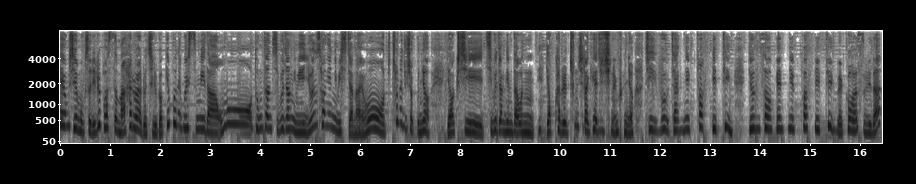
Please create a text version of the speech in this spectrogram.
혜영 씨의 목소리를 벗어마 하루하루 즐겁게 보내고 있습니다. 어머, 동탄 지부장님이 윤성혜님이시잖아요. 추천해 주셨군요. 역시 지부장님다운 역할을 충실하게 해주시는군요. 지부장님 파이팅! 윤성혜님 파이팅! 네, 고맙습니다.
